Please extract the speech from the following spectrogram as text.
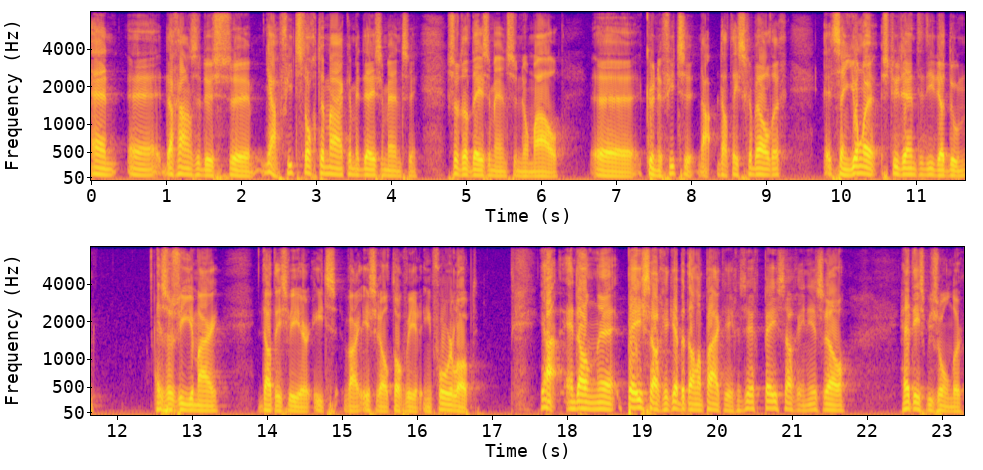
En uh, daar gaan ze dus ja, fietstochten maken met deze mensen, zodat deze mensen normaal kunnen fietsen. Nou, dat is geweldig. Het zijn jonge studenten die dat doen. En zo zie je maar, dat is weer iets waar Israël toch weer in voorloopt. Ja, en dan uh, Pesach, ik heb het al een paar keer gezegd, Pesach in Israël, het is bijzonder.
